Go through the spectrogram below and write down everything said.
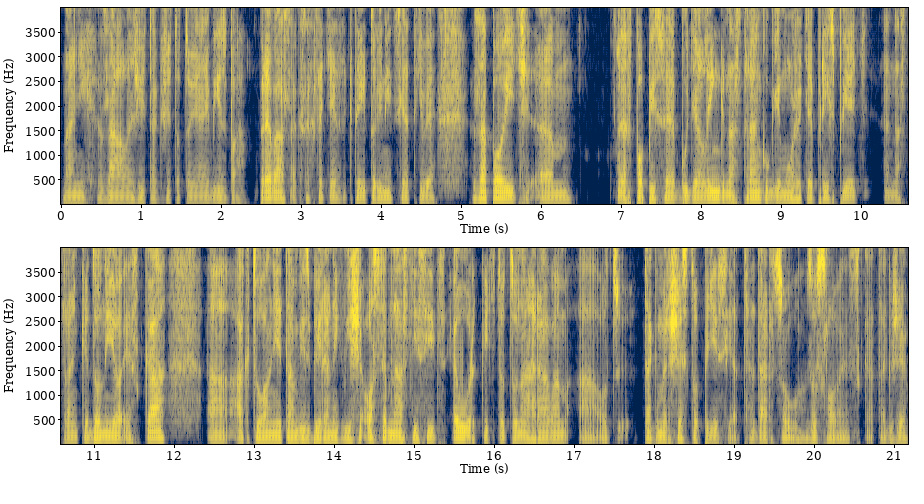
na nich záleží, takže toto je aj výzva pre vás, ak sa chcete k tejto iniciatíve zapojiť. V popise bude link na stránku, kde môžete prispieť na stránke Donio.sk a aktuálne je tam vyzbieraných vyše 18 tisíc eur, keď toto nahrávam a od takmer 650 darcov zo Slovenska. Takže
